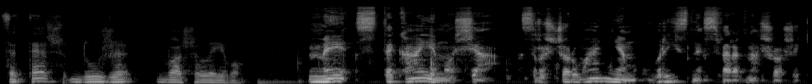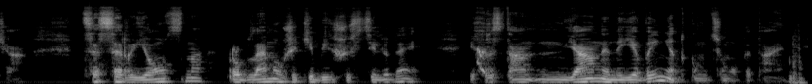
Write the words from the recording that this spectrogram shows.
це теж дуже важливо. Ми стикаємося з розчаруванням в різних сферах нашого життя. Це серйозна проблема в житті більшості людей. І християни не є винятком цьому питанні,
